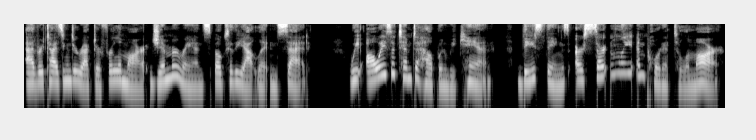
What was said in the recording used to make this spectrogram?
Advertising director for Lamar, Jim Moran, spoke to the outlet and said, We always attempt to help when we can. These things are certainly important to Lamar.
